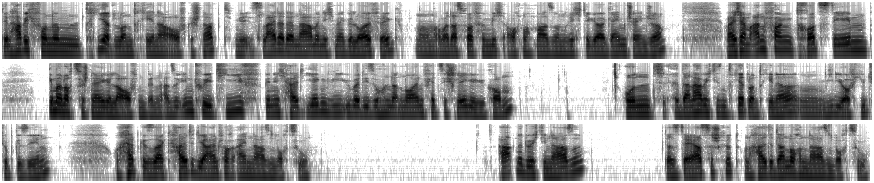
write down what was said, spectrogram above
den habe ich von einem Triathlon-Trainer aufgeschnappt. Mir ist leider der Name nicht mehr geläufig, ähm, aber das war für mich auch nochmal so ein richtiger Gamechanger, weil ich am Anfang trotzdem immer noch zu schnell gelaufen bin. Also intuitiv bin ich halt irgendwie über diese 149 Schläge gekommen. Und dann habe ich diesen Triathlon-Trainer im Video auf YouTube gesehen und er hat gesagt, halte dir einfach ein Nasenloch zu. Atme durch die Nase, das ist der erste Schritt, und halte dann noch ein Nasenloch zu.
